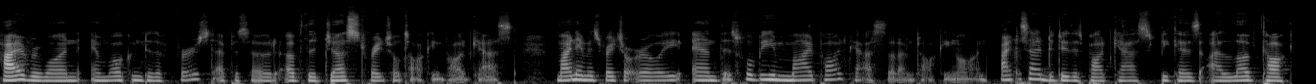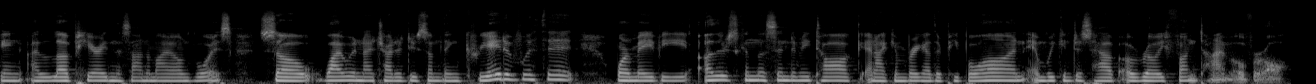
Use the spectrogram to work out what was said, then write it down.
Hi, everyone, and welcome to the first episode of the Just Rachel Talking podcast. My name is Rachel Early, and this will be my podcast that I'm talking on. I decided to do this podcast because I love talking, I love hearing the sound of my own voice. So, why wouldn't I try to do something creative with it? Or maybe others can listen to me talk, and I can bring other people on, and we can just have a really fun time overall.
